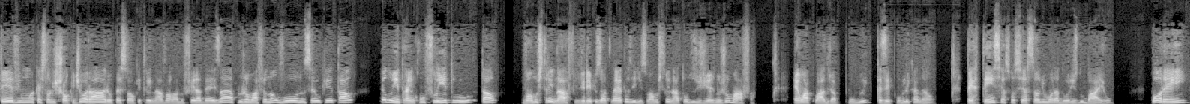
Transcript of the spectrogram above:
teve uma questão de choque de horário, o pessoal que treinava lá no Feira 10, ah, pro João Mafa eu não vou, não sei o que tal, eu não ia entrar em conflito tal, vamos treinar, virei para os atletas e disse, vamos treinar todos os dias no João Mafa. É uma quadra pública, quer dizer, pública não, pertence à Associação de Moradores do Bairro. Porém,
